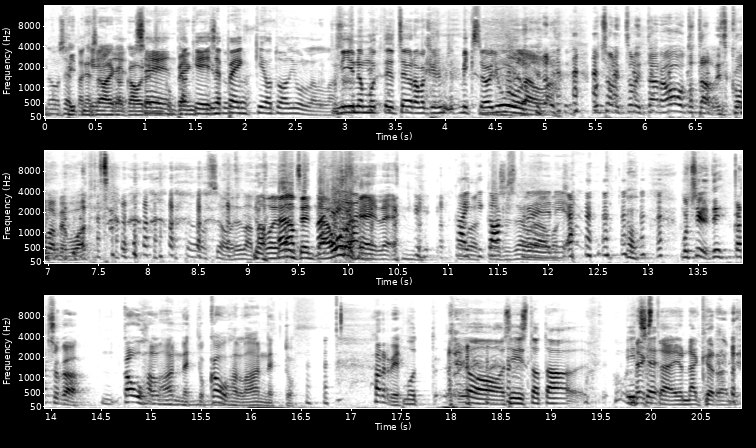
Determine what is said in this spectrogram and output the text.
No sen takia, ne, fitness-aikakauden sen niin takia se penkki- penkki on tuolla jullella. Niin, no, mutta seuraava kysymys, että miksi se on juulella? Mutta se oli, se oli Taro autotallissa kolme vuotta. Joo, se on hyvä. No, Mä voin, hän mä, sentään urheilee. Kaikki kaksi treeniä. No, Mutta silti, katsokaa, kauhalla annettu, kauhalla annettu. Harri, mut, joo, siis tota, Itse... itse, tämä ei ole näkörani.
